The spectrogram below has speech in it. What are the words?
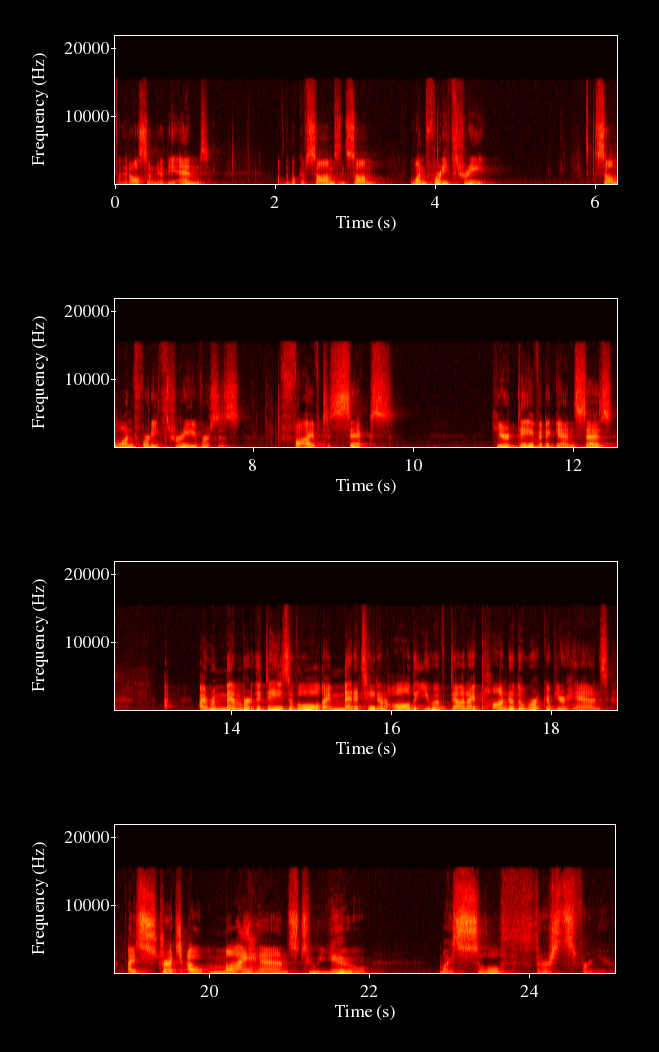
And then also near the end of the book of Psalms in Psalm 143, Psalm 143, verses 5 to 6. Here, David again says, I remember the days of old. I meditate on all that you have done. I ponder the work of your hands. I stretch out my hands to you. My soul thirsts for you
